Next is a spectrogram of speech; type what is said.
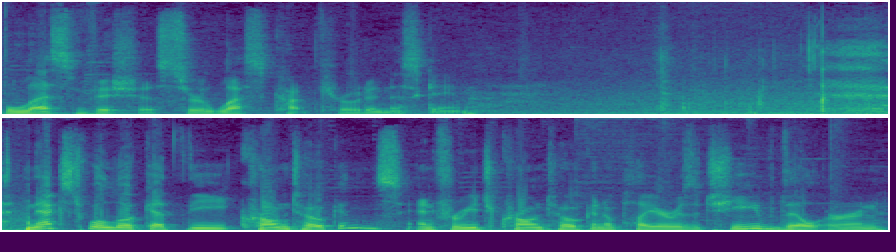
less vicious or less cutthroat in this game. Next, we'll look at the Crone tokens, and for each Crone token a player has achieved, they'll earn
